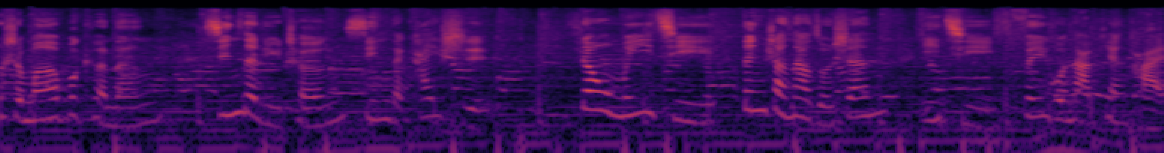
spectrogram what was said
有什么不可能，新的旅程，新的开始，让我们一起登上那座山，一起飞过那片海。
